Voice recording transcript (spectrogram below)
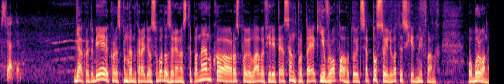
Святе. Дякую тобі. Кореспондентка Радіо Свобода Зоряна Степаненко розповіла в ефірі ТСН про те, як Європа готується посилювати східний фланг оборони.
